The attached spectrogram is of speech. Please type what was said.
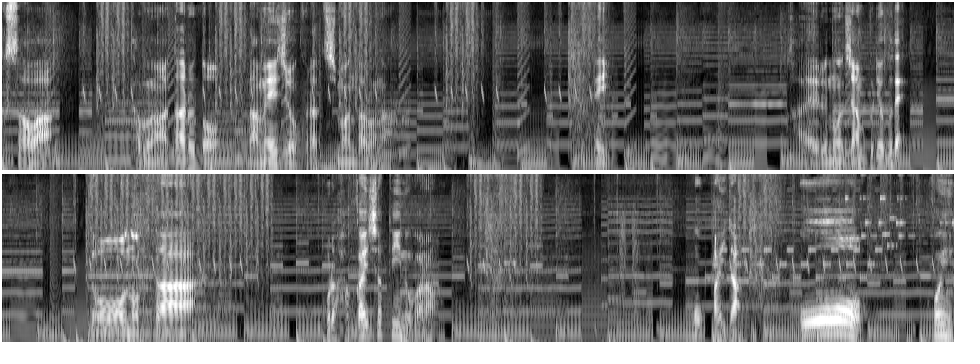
草は多分当たるとダメージを食らってしまうんだろうな。はい。カエルのジャンプ力で。おお乗った。これ破壊しちゃっていいのかな？お開いた。おおコイン。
